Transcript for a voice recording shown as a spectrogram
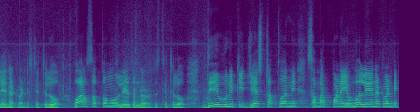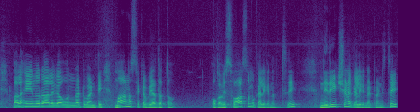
లేనటువంటి స్థితిలో వారసత్వము లేదన్నటువంటి స్థితిలో దేవునికి జ్యేష్ఠత్వాన్ని సమర్పణ ఇవ్వలేనటువంటి బలహీనురాలుగా ఉన్నటువంటి మానసిక వ్యధతో ఒక విశ్వాసము కలిగిన స్త్రీ నిరీక్షణ కలిగినటువంటి స్త్రీ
